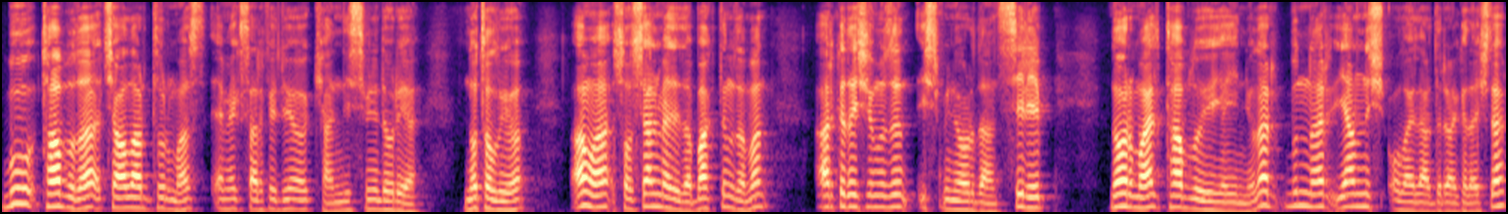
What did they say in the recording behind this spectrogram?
Bu tabloda Çağlar Durmaz emek sarf ediyor. Kendi ismini de oraya not alıyor. Ama sosyal medyada baktığım zaman arkadaşımızın ismini oradan silip normal tabloyu yayınlıyorlar. Bunlar yanlış olaylardır arkadaşlar.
